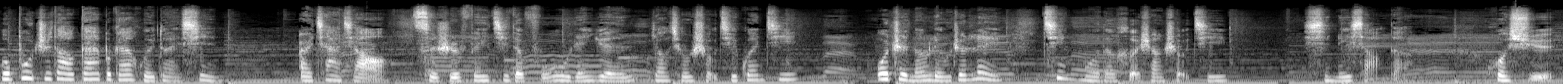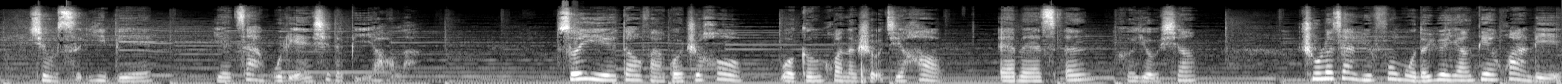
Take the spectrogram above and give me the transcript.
我不知道该不该回短信，而恰巧此时飞机的服务人员要求手机关机，我只能流着泪，静默地合上手机，心里晓得，或许就此一别，也再无联系的必要了。所以到法国之后，我更换了手机号、MSN 和邮箱。除了在与父母的岳阳电话里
